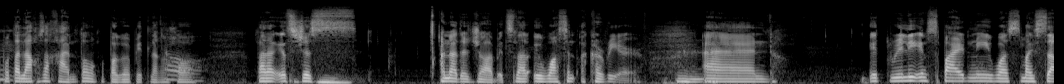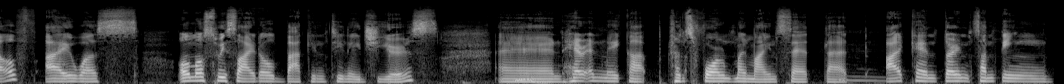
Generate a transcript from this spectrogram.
Punta lang ako sa kanto, magpapagupit lang ako. Parang it's just another job. It's not, it wasn't a career. And it really inspired me was myself. I was almost suicidal back in teenage years. And hmm. hair and makeup transformed my mindset that hmm. I can turn something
